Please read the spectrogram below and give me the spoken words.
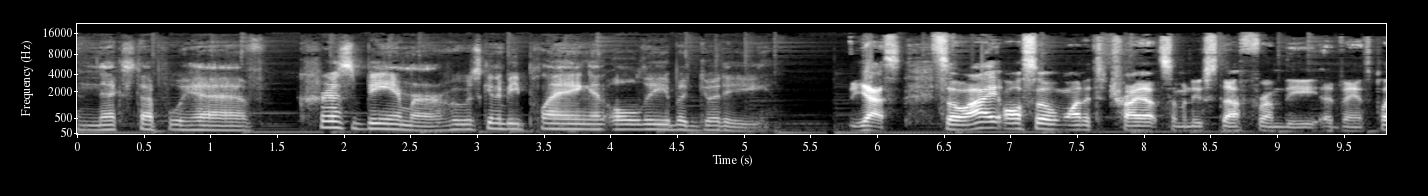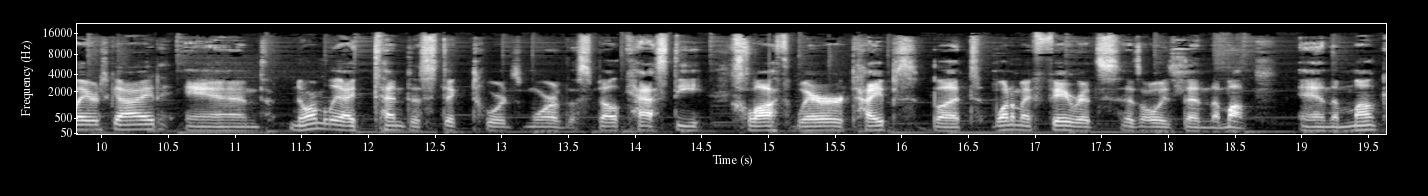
Next up we have Chris Beamer, who's going to be playing an oldie but goodie. Yes. So I also wanted to try out some new stuff from the Advanced Player's Guide, and normally I tend to stick towards more of the spellcasty cloth wearer types, but one of my favorites has always been the monk. And the monk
